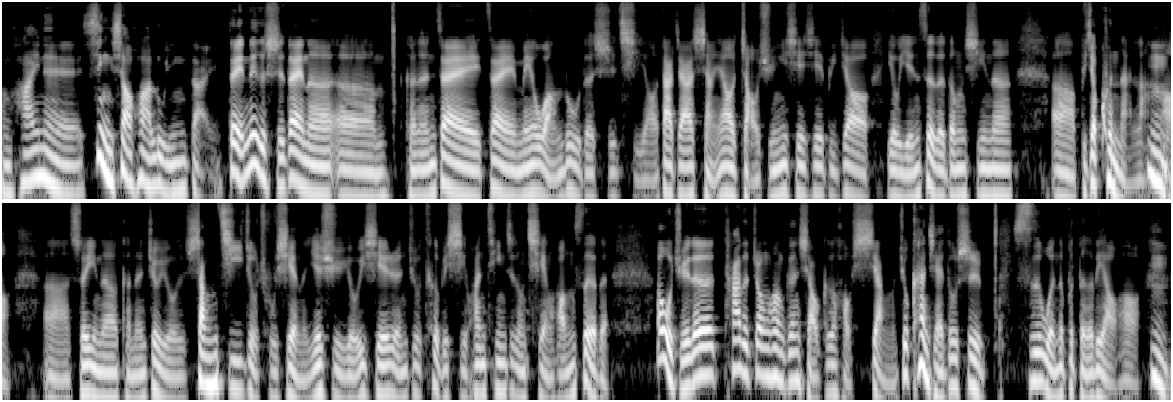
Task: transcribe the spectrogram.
很嗨呢。性笑话录音带。对，那个时代呢，呃，可能在在没有网络的时期哦，大家想要找寻一些些比较有颜色的东西呢，呃，比较困难了哈。呃，所以呢，可能就有商机就出现了。也许有一些人就特别喜欢听这种浅黄色的。啊，我觉得他的状况跟小哥好像，就看起来都是斯文的不得了哦。嗯，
